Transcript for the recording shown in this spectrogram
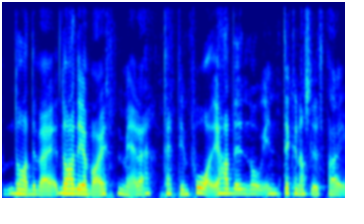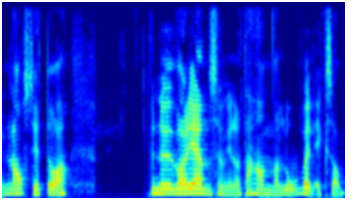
Då hade, vi, då hade jag varit mer tätt inpå. Jag hade nog inte kunnat slutföra gymnasiet då. För nu var jag ändå tvungen att ta hand om Love liksom.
